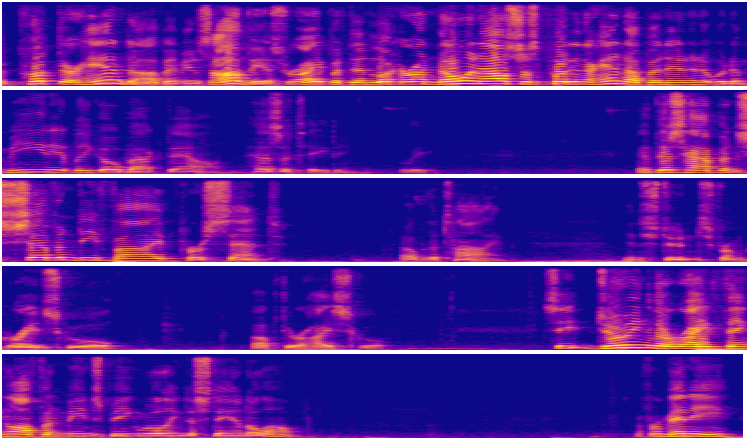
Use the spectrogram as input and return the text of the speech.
to put their hand up. I mean, it's obvious, right? But then look around. No one else is putting their hand up in it, and it would immediately go back down, hesitatingly. And this happens 75% of the time in students from grade school up through high school. See, doing the right thing often means being willing to stand alone. For many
